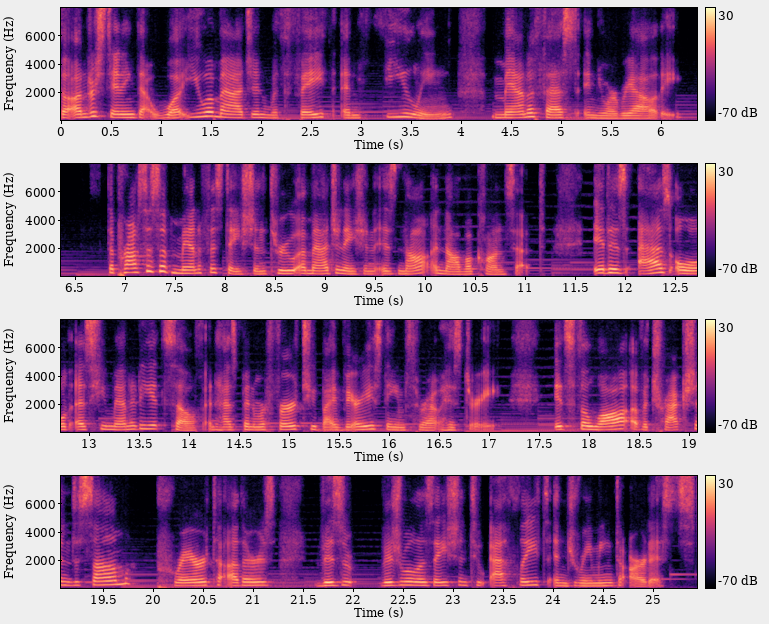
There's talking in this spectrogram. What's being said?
the understanding that what you imagine with faith and feeling manifests in your reality. The process of manifestation through imagination is not a novel concept. It is as old as humanity itself and has been referred to by various names throughout history. It's the law of attraction to some, prayer to others, vis- visualization to athletes, and dreaming to artists.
